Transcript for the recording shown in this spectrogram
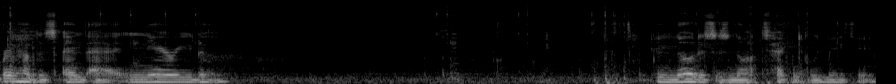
We're gonna have this end at Nereid. You know this is not technically making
